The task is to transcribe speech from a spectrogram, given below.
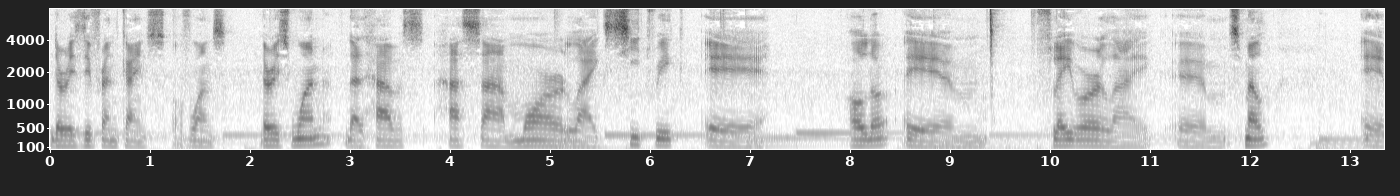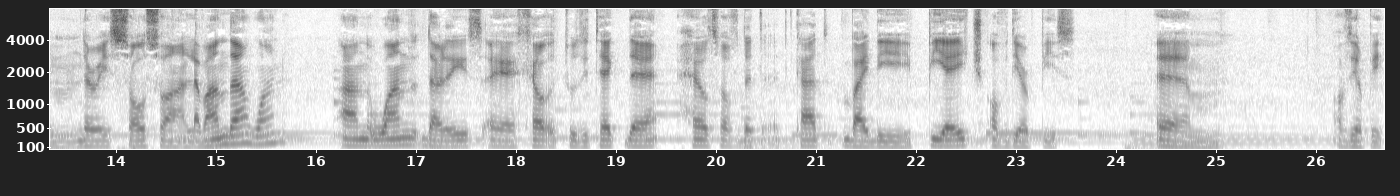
there is different kinds of ones. There is one that has has a more like citric uh, um, flavor like um, smell um, there is also a lavanda one and one that is uh, to detect the health of the cat by the pH of their piece um, of their pee.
